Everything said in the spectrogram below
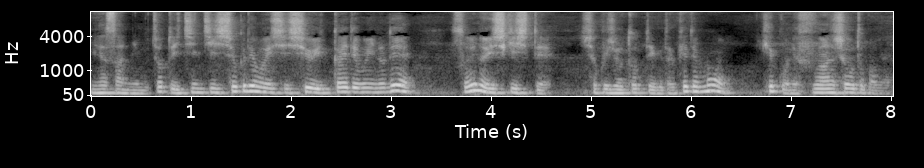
皆さんにもちょっと一日一食でもいいし、週一回でもいいので、そういうのを意識して食事をとっていくだけでも、結構ね、不安症とかも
